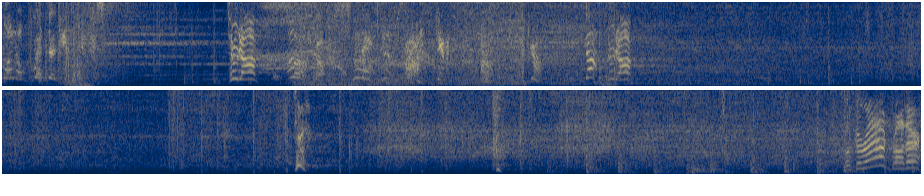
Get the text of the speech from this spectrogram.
Son of. Two dog! Oh, Damn it! Stop, two dog! Look around, brother!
